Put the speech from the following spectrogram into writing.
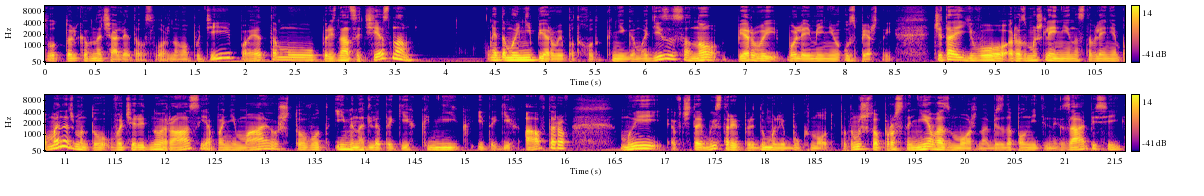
вот только в начале этого сложного пути, поэтому, признаться честно, это мой не первый подход к книгам Адизеса, но первый более-менее успешный. Читая его размышления и наставления по менеджменту, в очередной раз я понимаю, что вот именно для таких книг и таких авторов мы в «Читай быстро» и придумали букнот, потому что просто невозможно без дополнительных записей,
